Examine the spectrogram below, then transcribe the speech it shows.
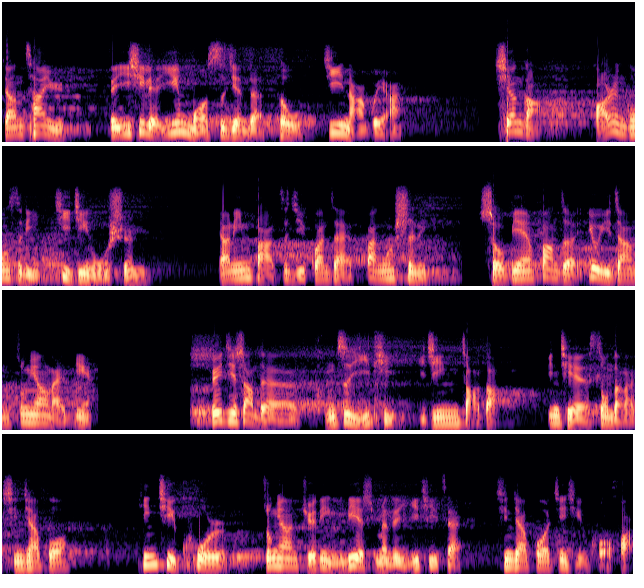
将参与这一系列阴谋事件的特务缉拿归案。香港华润公司里寂静无声，杨林把自己关在办公室里，手边放着又一张中央来电。飞机上的同志遗体已经找到，并且送到了新加坡。天气酷热，中央决定烈士们的遗体在。新加坡进行火化，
